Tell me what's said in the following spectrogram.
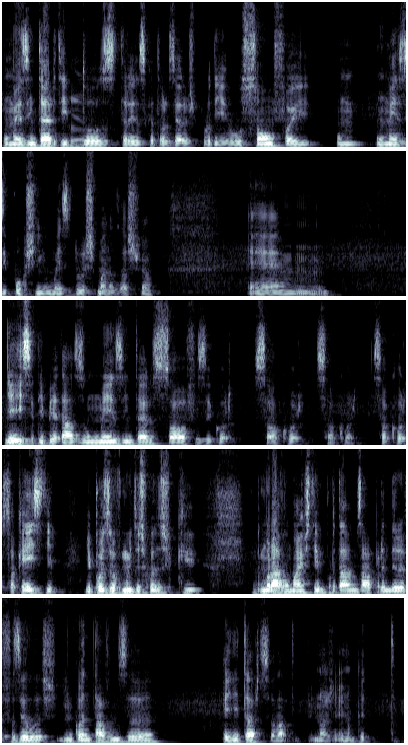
Um mês inteiro, tipo, yeah. 12, 13, 14 horas por dia. O som foi um, um mês e pouquinho, um mês e duas semanas, acho eu. É, e é isso, tipo, estás um mês inteiro só a fazer cor. Só cor, só cor, só cor. Só que é isso, tipo. E depois houve muitas coisas que demoravam mais tempo porque estávamos a aprender a fazê-las enquanto estávamos a, editar, sei lá, tipo, nós, eu nunca, tipo,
